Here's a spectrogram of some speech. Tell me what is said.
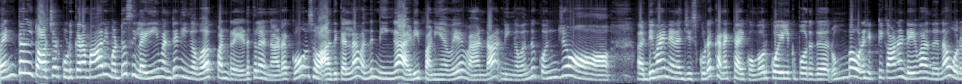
மென்டல் டார்ச்சர் கொடுக்குற மாதிரி மட்டும் சில ஈவெண்ட்டு நீங்கள் ஒர்க் பண்ணுற இடத்துல நடக்கும். ஸோ அதுக்கெல்லாம் வந்து நீங்கள் அடி பணியவே வேண்டாம். நீங்கள் வந்து கொஞ்சம் டிவைன் எனர்ஜிஸ் கூட கனெக்ட் ஆகிக்கோங்க ஒரு கோயிலுக்கு போகிறது ரொம்ப ஒரு ஹெக்டிக்கான டேவாக இருந்ததுன்னா ஒரு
